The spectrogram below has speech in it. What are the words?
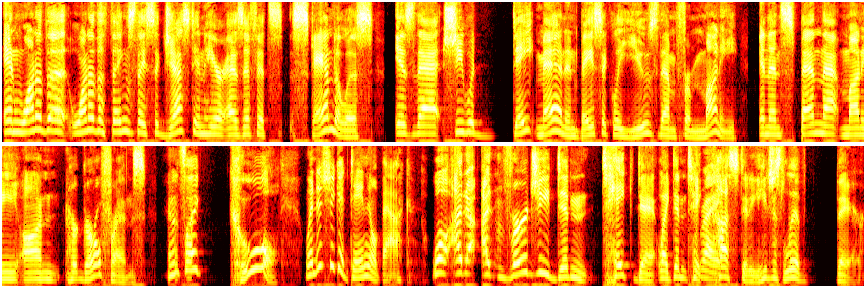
and one of the one of the things they suggest in here as if it's scandalous is that she would date men and basically use them for money and then spend that money on her girlfriends. And it's like, cool. When did she get Daniel back? Well, I, I Virgie didn't take Dan, like didn't take Right. custody. He just lived there,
